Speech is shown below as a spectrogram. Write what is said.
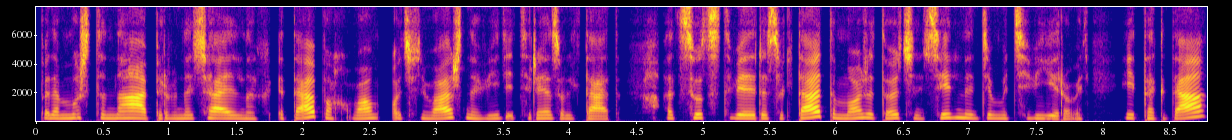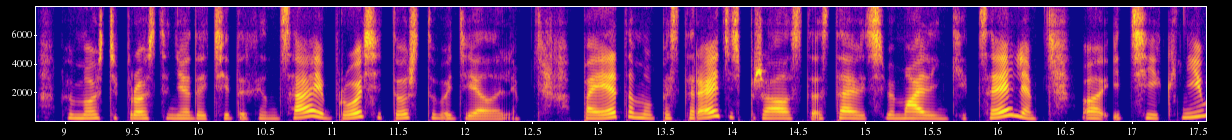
потому что на первоначальных этапах вам очень важно видеть результат. Отсутствие результата может очень сильно демотивировать, и тогда вы можете просто не дойти до конца и бросить то, что вы делали. Поэтому постарайтесь, пожалуйста, ставить себе маленькие цели, э, идти к ним,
